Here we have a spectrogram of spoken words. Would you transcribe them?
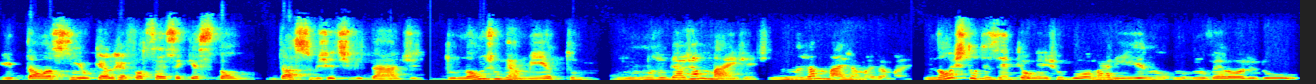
Então, assim, eu quero reforçar essa questão da subjetividade, do não julgamento, não julgar jamais, gente. Jamais, jamais, jamais. Não estou dizendo que alguém julgou a Maria no, no, no velório do,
